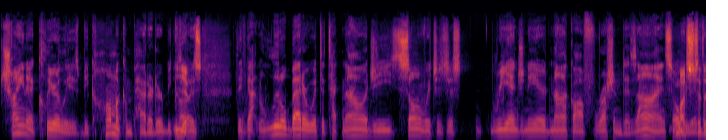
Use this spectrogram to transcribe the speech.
China clearly has become a competitor because they've gotten a little better with the technology, some of which is just re-engineered knockoff Russian designs, Soviet Much to the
